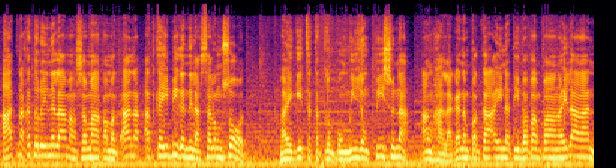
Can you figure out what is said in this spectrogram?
at nakatuloy na lamang sa mga kamag-anak at kaibigan nila sa lungsod. Mahigit sa 30 milyong piso na ang halaga ng pagkain at iba pang pangangailangan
